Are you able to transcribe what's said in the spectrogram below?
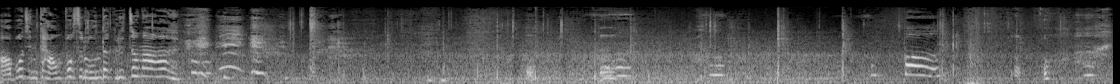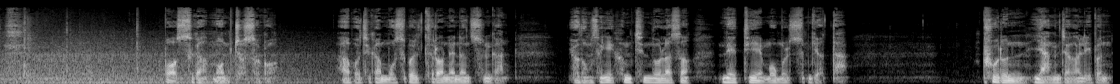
아버진 다음 버스로 온다 그랬잖아. 오빠, 버스가 멈춰서고 아버지가 모습을 드러내는 순간 여동생이 흠칫 놀라서 내 뒤에 몸을 숨겼다. 푸른 양장을 입은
